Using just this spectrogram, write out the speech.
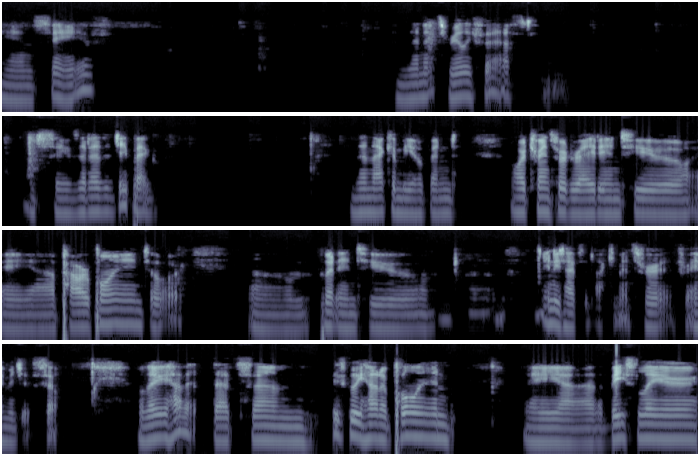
and save. And then it's really fast. It saves it as a JPEG. And then that can be opened or transferred right into a uh, PowerPoint or um, put into um, any types of documents for for images. So, well, there you have it. That's um, basically how to pull in a uh, base layer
